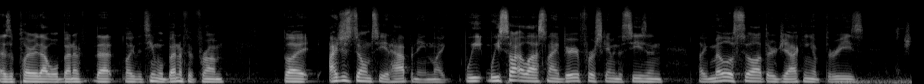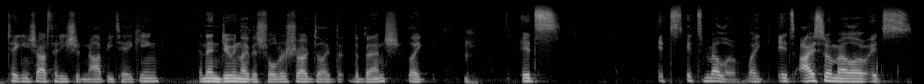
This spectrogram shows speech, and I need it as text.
as a player that will benefit that like the team will benefit from. But I just don't see it happening. Like we we saw it last night, very first game of the season. Like Melo's still out there jacking up threes, taking shots that he should not be taking, and then doing like the shoulder shrug to like the, the bench. Like it's it's it's Melo. Like it's ISO Melo. It's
